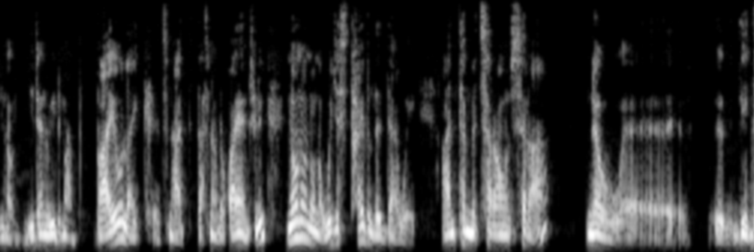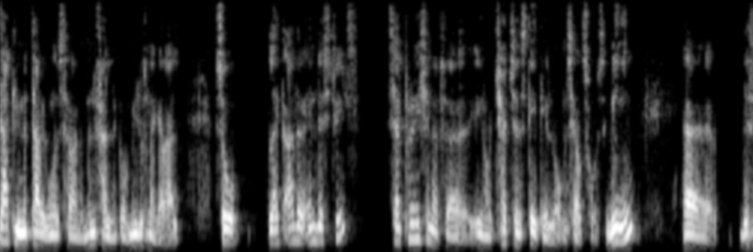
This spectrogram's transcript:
you know you didn't read my bio like it's not that's not who I am ሲሉኝ no no no no we just titled it that way አንተ የምትሰራውን ስራ ነው ኤግዛክትሊ የምታደርገውን ስራ ነው የምንፈልገው የሚሉት ነገር አለ so like other industries separation of uh, you know church and state የለውም salesforce meaning uh, this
